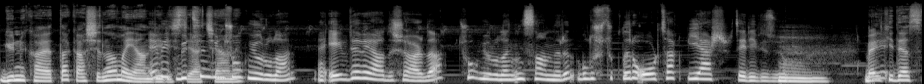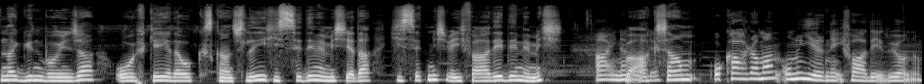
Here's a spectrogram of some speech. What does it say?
Günlük hayatta karşılanamayan bir Evet ihtiyaç bütün gün yani. çok yorulan, yani evde veya dışarıda çok yorulan insanların buluştukları ortak bir yer televizyon. Hmm. Belki de aslında gün boyunca o öfke ya da o kıskançlığı hissedememiş ya da hissetmiş ve ifade edememiş. Aynen ve öyle. akşam O kahraman onun yerine ifade ediyor onu.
